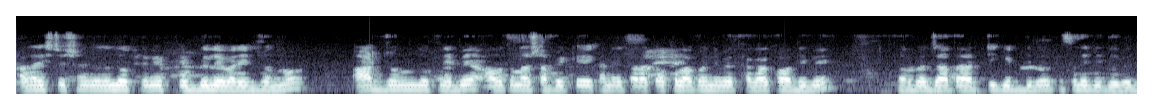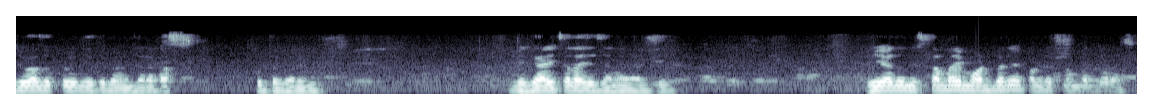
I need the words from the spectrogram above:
হাঙ্গার স্টেশনে লোক নেবে ফুড ডেলিভারির জন্য। আটজন লোক নেবে আলোচনার সাপেক্ষে এখানে তারা কপলা করে নেবে থাকা খাওয়া দিবে। তারপর যাতায়াত টিকিট দিবে ফেসিলিটি দিবে যোগাযোগ করে নিতে পারেন যারা কাজ করতে পারেন। গাড়ি চালাইতে জানেন আর কি। রিয়াদুল ইসলাম ভাই মঠবাড়ির কন্ট্যাক্ট নাম্বার দেওয়া আছে।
